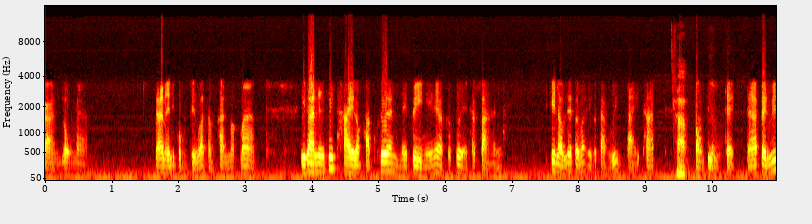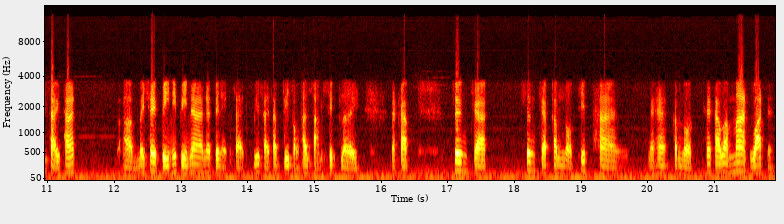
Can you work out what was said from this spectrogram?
การลงนามดังนั้นที่ผมถือว่าสำคัญมากๆ อีกอันหนึ่งที่ไทยเราขับเคลื่อนในปีนี้เนี่ยก็คือเอกสารที่เราเรียกกันว่าเอกสารวิสัยทัศน์ครับของ b ีมเทคนะเป็นวิสัยทัศน์อ่าไม่ใช่ปีนี้ปีหน้านะเป็นเอกสารวิสัยทัศน์ปี 2030 เลยนะครับ ซึ่งจะ ซึ่งจะกำหนดทิศทางนะฮะกำหนดคล้ายๆว่ามาตรวัดเนี่ย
